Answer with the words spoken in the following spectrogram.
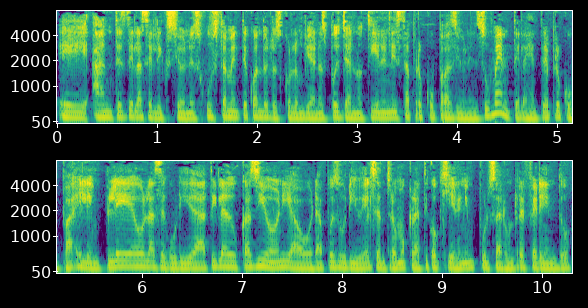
eh, antes de las elecciones, justamente cuando los colombianos pues ya no tienen esta preocupación en su mente. La gente le preocupa el empleo, la seguridad y la educación, y ahora pues Uribe el Centro Democrático quieren impulsar un referendo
